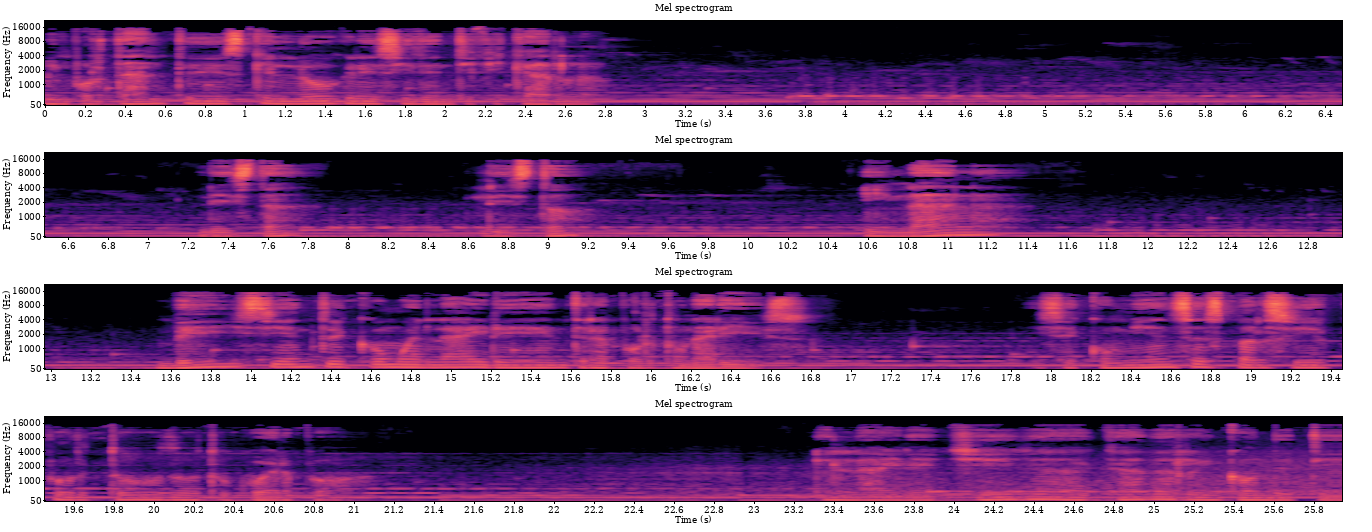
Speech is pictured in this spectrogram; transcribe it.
Lo importante es que logres identificarlo. ¿Lista? ¿Listo? Inhala. Ve y siente cómo el aire entra por tu nariz y se comienza a esparcir por todo tu cuerpo. El aire llega a cada rincón de ti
